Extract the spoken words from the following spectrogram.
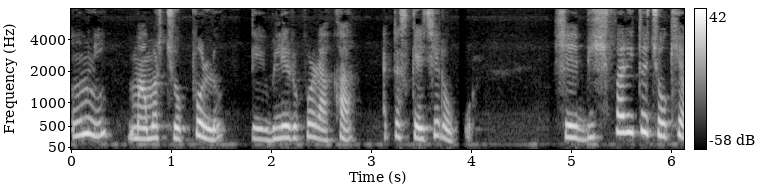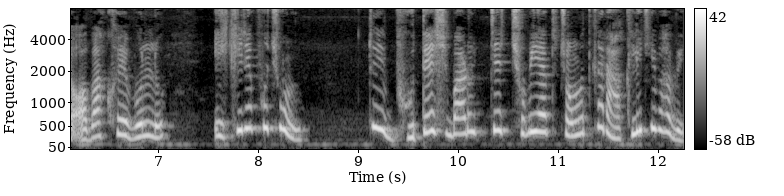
অমনি মামার চোখ পড়ল টেবিলের ওপর রাখা একটা স্কেচের ওপর। সে বিস্ফারিত চোখে অবাক হয়ে বলল, একি রে পুচুন, তুই ভূতেশ বাড়ুজ্যের ছবি এত চমৎকার আঁকলি কীভাবে?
